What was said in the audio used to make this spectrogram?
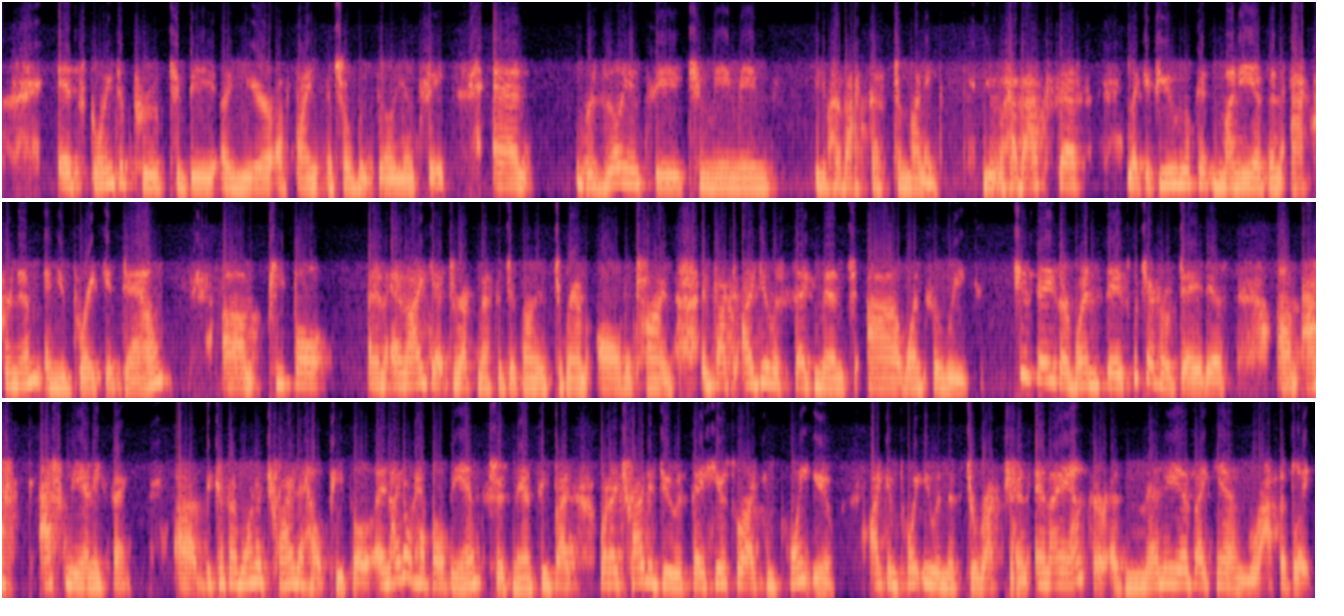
it's going to prove to be a year of financial resiliency. And resiliency to me means you have access to money you have access, like if you look at money as an acronym and you break it down, um, people and, and I get direct messages on Instagram all the time. In fact, I do a segment uh, once a week, Tuesdays or Wednesdays, whichever day it is. Um, ask ask me anything. Uh, because I want to try to help people. And I don't have all the answers, Nancy, but what I try to do is say, here's where I can point you. I can point you in this direction. And I answer as many as I can rapidly.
